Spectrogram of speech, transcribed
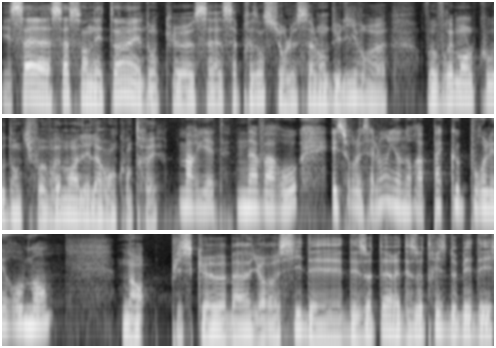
Et ça, ça c'en est un. Et donc, euh, sa, sa présence sur le salon du livre euh, vaut vraiment le coup. Donc, il faut vraiment aller la rencontrer. Mariette Navarro. Et sur le salon, il n'y en aura pas que pour les romans? Non, puisque bah, il y aura aussi des, des auteurs et des autrices de BD.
